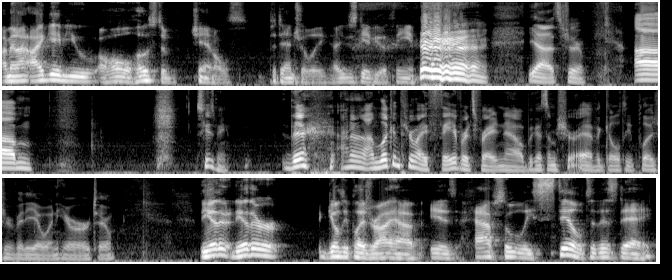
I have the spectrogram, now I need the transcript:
I mean, I, I gave you a whole host of channels potentially. I just gave you a theme. yeah, that's true. Um, excuse me. There, I don't know. I'm looking through my favorites right now because I'm sure I have a guilty pleasure video in here or two. The other the other guilty pleasure I have is absolutely still to this day,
